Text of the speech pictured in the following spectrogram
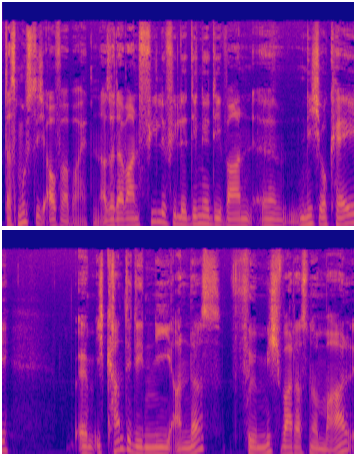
Das musste ich aufarbeiten. Also da waren viele, viele Dinge, die waren äh, nicht okay. Ähm, ich kannte die nie anders. Für mich war das normal.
